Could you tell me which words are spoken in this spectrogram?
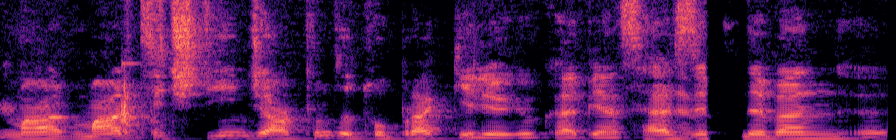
Mar- Martic deyince aklımda toprak geliyor Gökalp. Yani Serzemin'de ben e,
